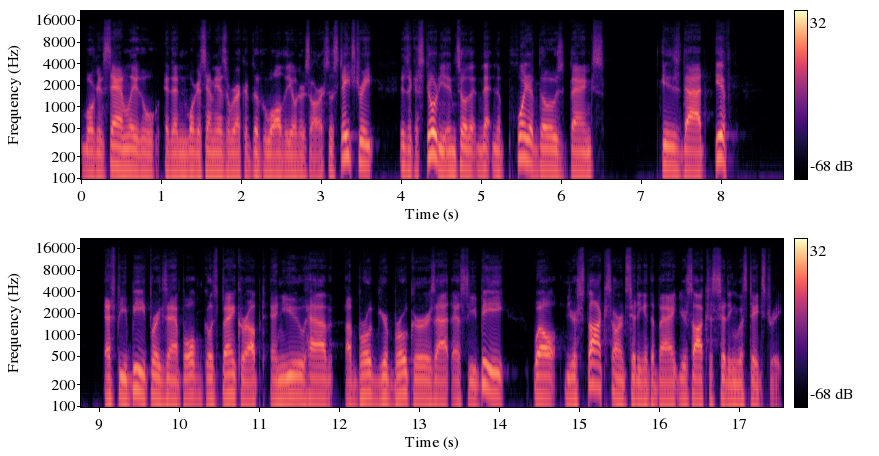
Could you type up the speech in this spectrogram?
Morgan Stanley, who and then Morgan Stanley has a record of who all the owners are. So State Street is a custodian. So that, that the point of those banks is that if SVB, for example, goes bankrupt and you have a bro- your broker is at SVB, well, your stocks aren't sitting at the bank. Your stocks are sitting with State Street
